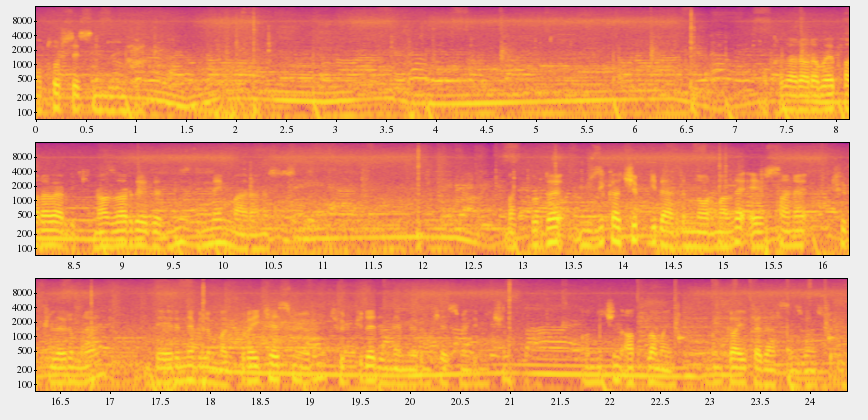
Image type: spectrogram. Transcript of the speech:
Motor sesini duyunca. O kadar arabaya para verdik. Nazar değdirdiniz. Dinleyin bari anasını. Bak burada müzik açıp giderdim normalde efsane türkülerimle. Değerini bilin bak burayı kesmiyorum. Türkü de dinlemiyorum kesmediğim için. Onun için atlamayın. Büyük ayıp edersiniz ben söyleyeyim.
